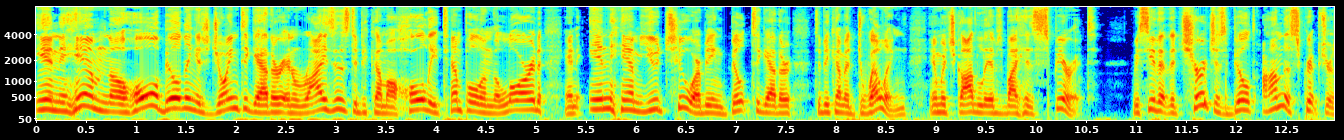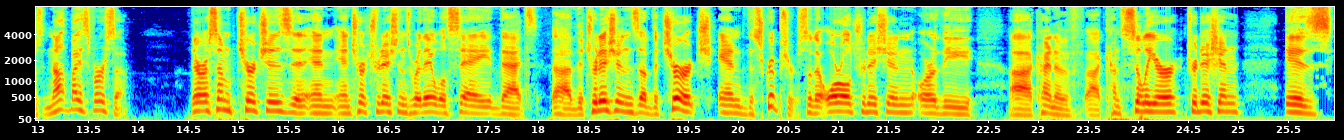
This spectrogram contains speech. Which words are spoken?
in him the whole building is joined together and rises to become a holy temple in the Lord, and in him you too are being built together to become a dwelling in which God lives by his Spirit. We see that the church is built on the scriptures, not vice versa. There are some churches and, and, and, church traditions where they will say that uh, the traditions of the church and the scriptures, so the oral tradition or the uh, kind of uh, conciliar tradition, is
